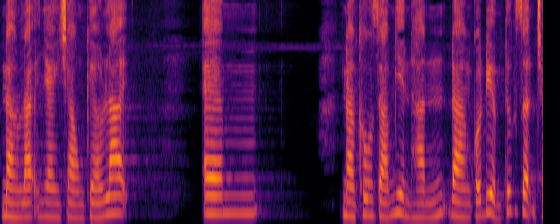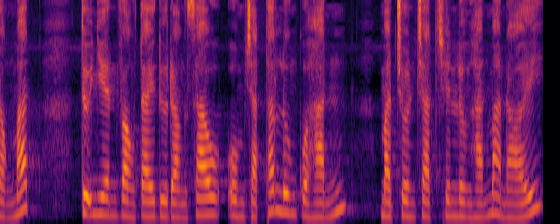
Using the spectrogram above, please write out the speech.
nàng lại nhanh chóng kéo lại. Em... Nàng không dám nhìn hắn đang có điểm tức giận trong mắt, tự nhiên vòng tay từ đằng sau ôm chặt thắt lưng của hắn, mặt trồn chặt trên lưng hắn mà nói.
